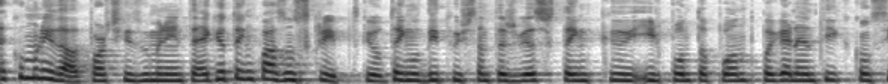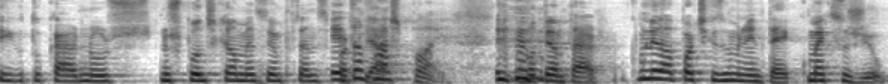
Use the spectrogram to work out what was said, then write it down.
a comunidade Portuguese Women in Tech, eu tenho quase um script, que eu tenho dito isto tantas vezes que tenho que ir ponto a ponto para garantir que consigo tocar nos, nos pontos que realmente são importantes para Então faz play. Vou tentar. A comunidade Portuguese Women in Tech, como é que surgiu?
